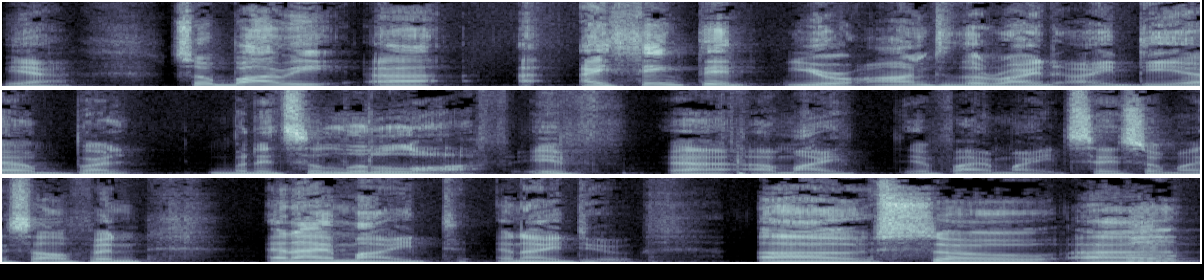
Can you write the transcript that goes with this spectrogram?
Yeah. So bobby uh, i think that you're onto the right idea but but it's a little off if uh, i might if i might say so myself and and i might and i do uh, so uh, well,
